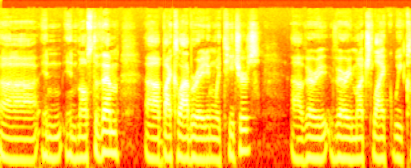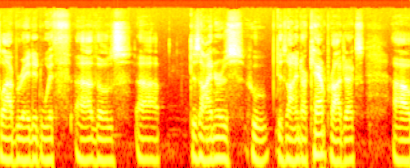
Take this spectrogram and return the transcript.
uh, in in most of them uh, by collaborating with teachers. Uh, very very much like we collaborated with uh, those uh, designers who designed our camp projects, uh,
